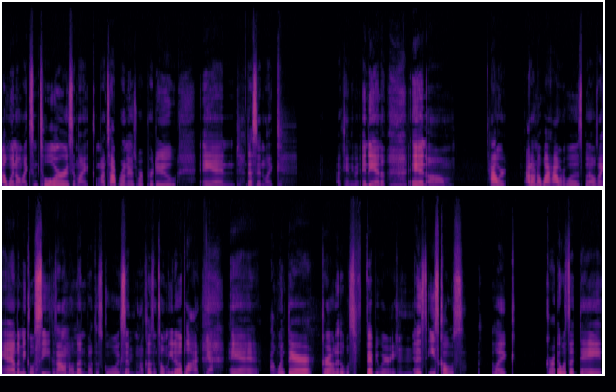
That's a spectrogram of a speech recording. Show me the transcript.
I went on like some tours, and like my top runners were Purdue, and that's in like I can't even Indiana, Mhm. and um Howard. I don't know why Howard was, but I was like, eh, let me go see because I don't know nothing about the school except my cousin told me to apply. Yeah. And I went there, girl. It was February, Mhm. and it's East Coast. Like, girl, it was a day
